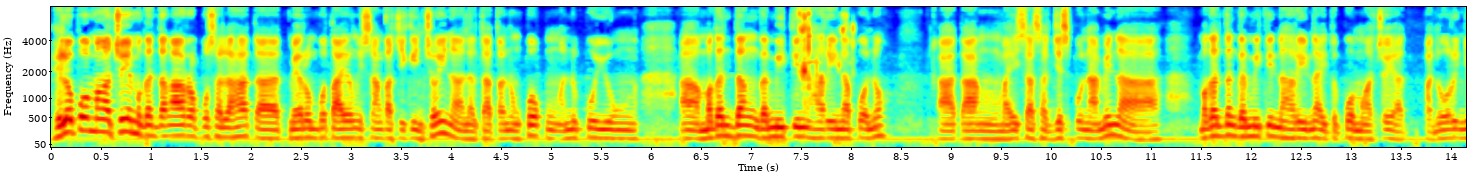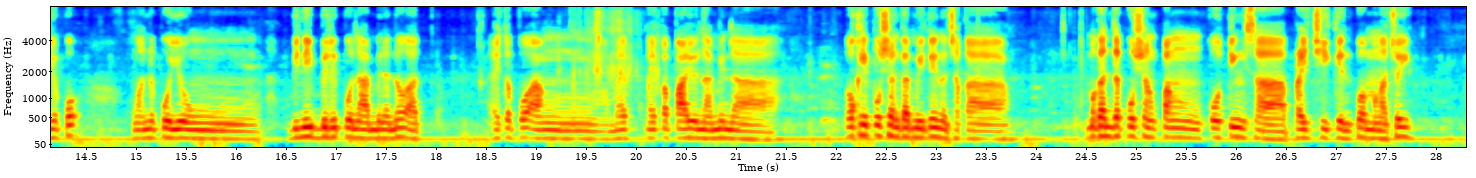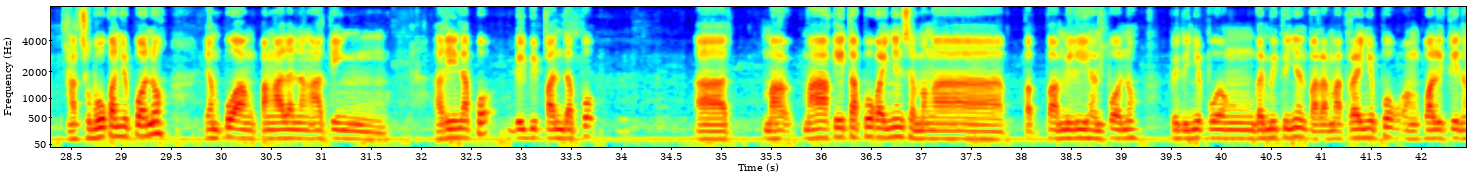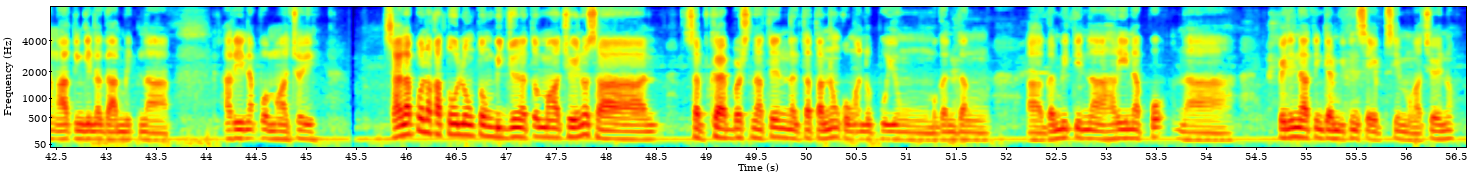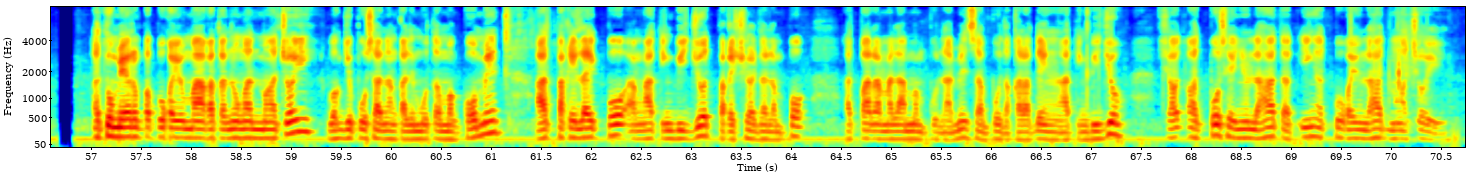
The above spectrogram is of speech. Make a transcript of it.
Hello po mga Choy, magandang araw po sa lahat at meron po tayong isang ka-chicken Choy na nagtatanong po kung ano po yung ah, magandang gamitin na harina po no. At ang may suggest po namin na magandang gamitin na harina ito po mga Choy at panoorin nyo po kung ano po yung binibili po namin ano at ito po ang may, may papayo namin na okay po siyang gamitin at saka maganda po siyang pang coating sa fried chicken po mga Choy. At subukan nyo po ano, yan po ang pangalan ng ating harina po, Baby Panda po. At ma- makakita po kayo niyan sa mga pa- pamilihan po no. Pwede niyo po ang gamitin yan para matry niyo po ang quality ng ating ginagamit na harina po mga choy. Sana po nakatulong tong video na to mga choy no sa subscribers natin nagtatanong kung ano po yung magandang ah, gamitin na harina po na pwede natin gamitin sa FC mga choy no. At kung meron pa po kayong mga katanungan mga choy, huwag niyo po sanang kalimutang mag-comment at paki-like po ang ating video at paki-share na lang po at para malaman po namin saan po nakarating ang ating video. Shout out po sa inyong lahat at ingat po kayong lahat mga choy.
